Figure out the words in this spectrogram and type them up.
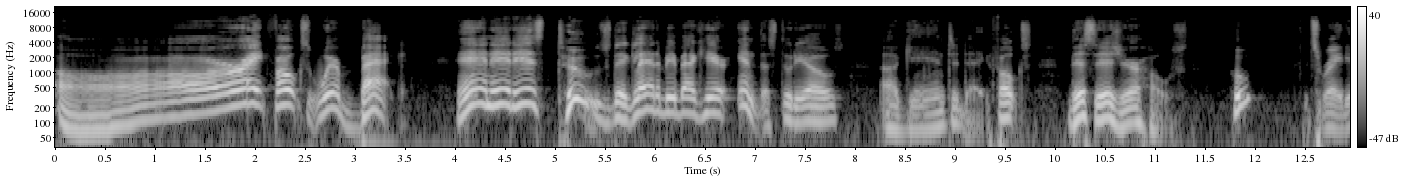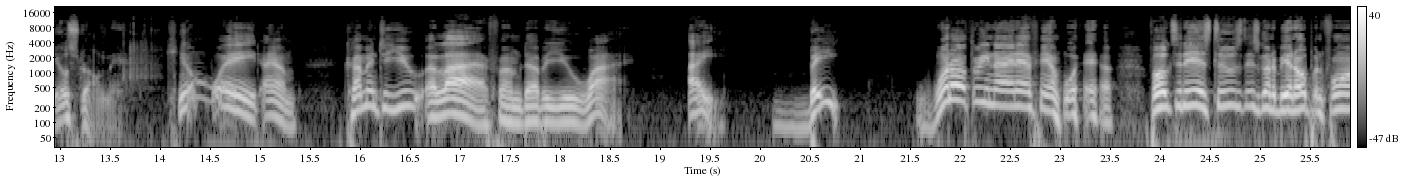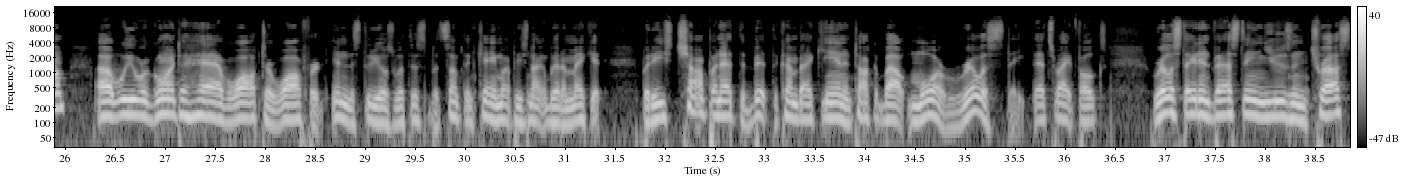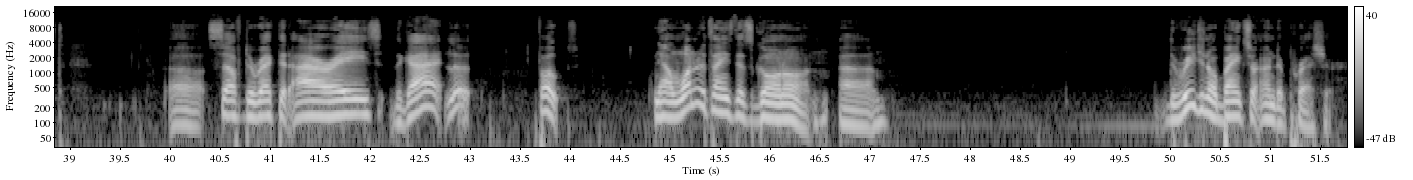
All right, folks, we're back. And it is Tuesday. Glad to be back here in the studios again today. Folks, this is your host. Who? It's Radio Strongman. Kim Wade. I am coming to you alive from WYAB 1039 FM. Well, folks, it is Tuesday. It's going to be an open forum. Uh, we were going to have Walter Walford in the studios with us, but something came up. He's not going to be able to make it, but he's chomping at the bit to come back in and talk about more real estate. That's right, folks. Real estate investing using trust, uh, self directed IRAs. The guy, look, folks, now one of the things that's going on, uh, the regional banks are under pressure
